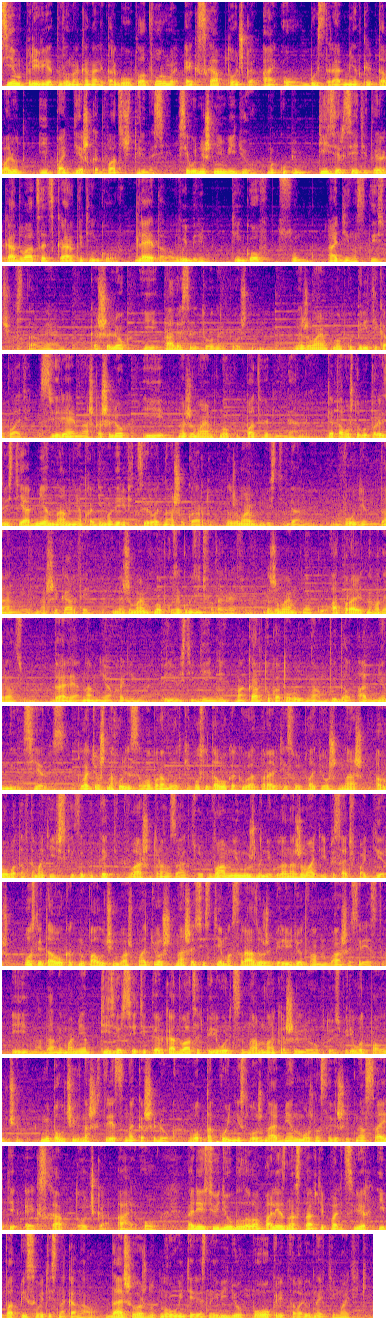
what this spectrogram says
Всем привет! Вы на канале торговой платформы xhub.io. Быстрый обмен криптовалют и поддержка 24 на 7. В сегодняшнем видео мы купим тизер сети ТРК-20 с карты Тиньков. Для этого выберем Тиньков сумму 11 тысяч, вставляем кошелек и адрес электронной почты. Нажимаем кнопку «Перейти к оплате», сверяем наш кошелек и нажимаем кнопку «Подтвердить данные». Для того, чтобы произвести обмен, нам необходимо верифицировать нашу карту. Нажимаем «Ввести данные», вводим данные нашей карты и нажимаем кнопку «Загрузить фотографию». Нажимаем кнопку «Отправить на модерацию». Далее нам необходимо перевести деньги на карту, которую нам выдал обменный сервис. Платеж находится в обработке. После того, как вы отправите свой платеж, наш робот автоматически задетектит вашу транзакцию. Вам не нужно никуда нажимать и писать в поддержку. После того, как мы получим ваш платеж, наша система сразу же переведет вам ваши средства. И на данный момент тизер сети TRK20 переводится нам на кошелек, то есть перевод получен. Мы получили наши средства на кошелек. Вот такой несложный обмен можно совершить на сайте xhub.io. Надеюсь видео было вам полезно, ставьте палец вверх и подписывайтесь на канал. Дальше вас ждут новые интересные видео по криптовалютной тематике.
